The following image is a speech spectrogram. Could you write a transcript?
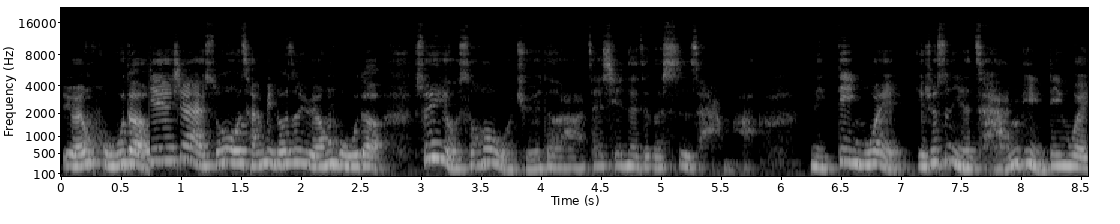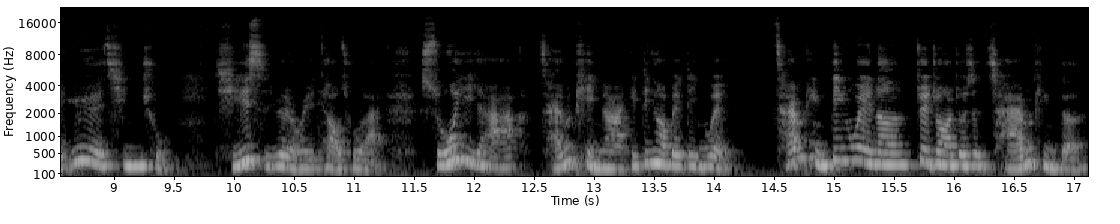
圆弧的，接下来所有产品都是圆弧的，所以有时候我觉得啊，在现在这个市场啊。你定位，也就是你的产品定位越清楚，其实越容易跳出来。所以啊，产品啊一定要被定位。产品定位呢，最重要就是产品的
